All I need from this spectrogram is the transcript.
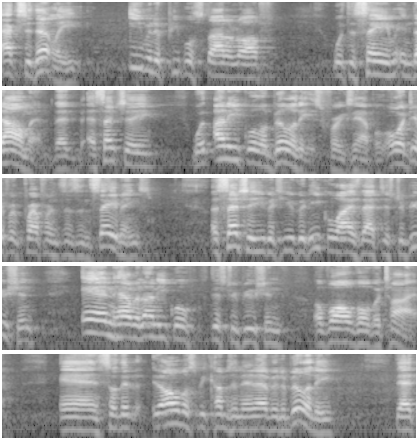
accidentally, even if people started off with the same endowment. That essentially, with unequal abilities, for example, or different preferences in savings, essentially you could you could equalize that distribution and have an unequal distribution evolve over time. And so that it almost becomes an inevitability that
